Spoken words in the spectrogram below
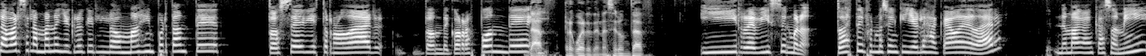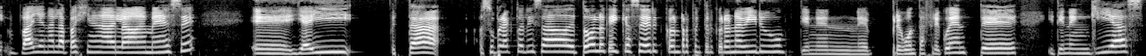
lavarse las manos yo creo que es lo más importante. Toser y estornudar donde corresponde. DAF, recuerden, hacer un DAF. y revisen, bueno, toda esta información que yo les acabo de dar, no me hagan caso a mí, vayan a la página de la OMS eh, y ahí está súper actualizado de todo lo que hay que hacer con respecto al coronavirus, tienen eh, preguntas frecuentes y tienen guías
